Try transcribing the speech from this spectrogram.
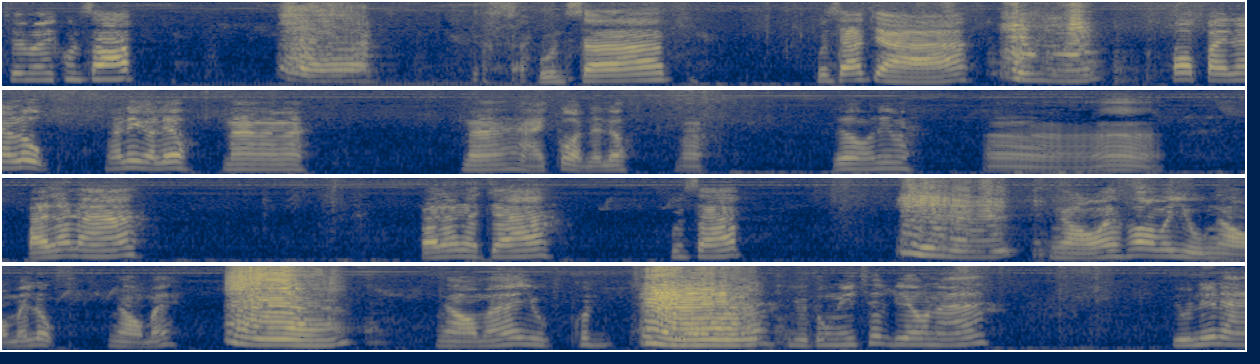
ใช่ไหมคุณซับคุณซับ คุณซับจ๋าพ่อไปนะลูก มานี่ก่อนเร็ว มามามามาหายก่อนเลยเร็ว มา เร็วมานี่มา อ่า ไปแล้วนะ ไปแล้วนะจ๊ะ คุณซับเหงาไหมพ่อมาอยู่เหงาไหมลูก เหงาไหมเหงาไหมอยู่คนเชือกเดียวนะ อยู่ตรงนี้เชือกเดียวนะ อยู่นี่นะ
